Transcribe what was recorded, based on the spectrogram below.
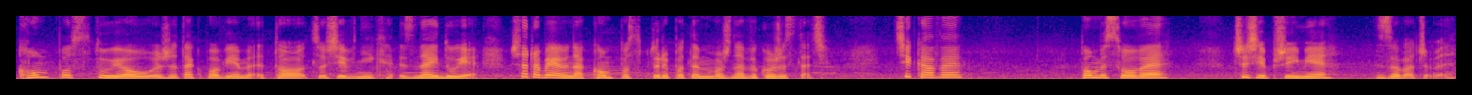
kompostują, że tak powiem, to, co się w nich znajduje. Przerabiają na kompost, który potem można wykorzystać. Ciekawe, pomysłowe, czy się przyjmie? Zobaczymy.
